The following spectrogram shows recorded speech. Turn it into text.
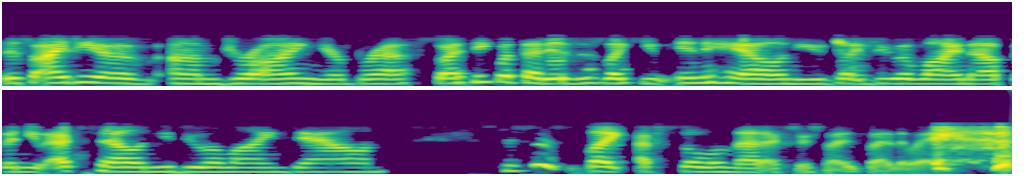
This idea of um, drawing your breath. So I think what that is is like you inhale and you like do a line up, and you exhale and you do a line down. This is like I've stolen that exercise by the way.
